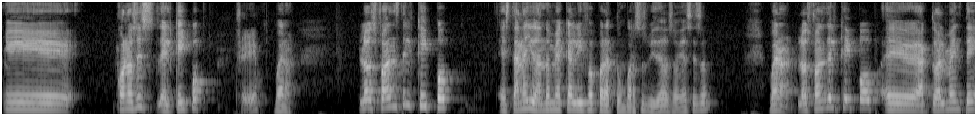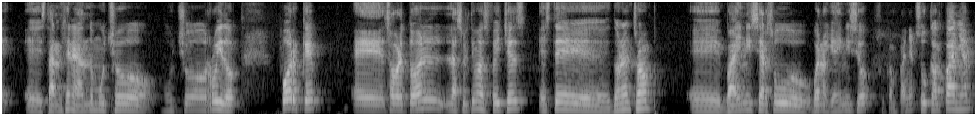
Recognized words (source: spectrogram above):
eh, ¿conoces el K-pop? Sí. Bueno, los fans del K-pop están ayudando a Mia Khalifa para tumbar sus videos, ¿sabías eso? Bueno, los fans del K-pop eh, actualmente eh, están generando mucho, mucho ruido porque, eh, sobre todo en las últimas fechas, este Donald Trump eh, va a iniciar su, bueno, ya inició Su campaña. su campaña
